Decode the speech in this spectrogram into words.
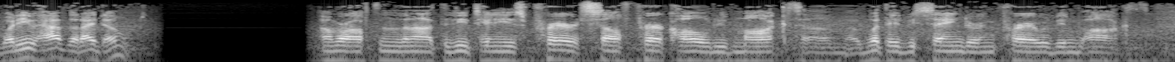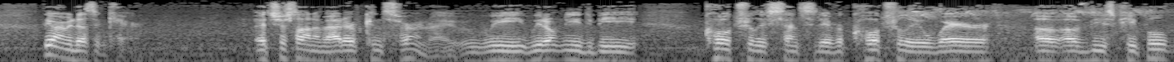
what do you have that I don't? more often than not, the detainees' prayer itself, prayer call would be mocked. Um, what they'd be saying during prayer would be mocked. The Army doesn't care. It's just on a matter of concern, right? We, we don't need to be culturally sensitive or culturally aware of, of, these people.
